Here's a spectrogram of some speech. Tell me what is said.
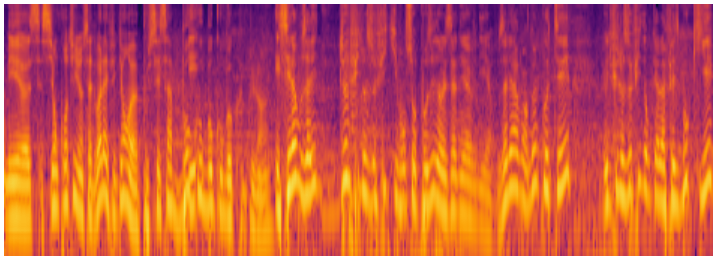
Mais euh, si on continue dans cette voie-là, effectivement, on va pousser ça beaucoup, beaucoup, beaucoup plus loin. Et c'est là où vous avez deux philosophies qui vont s'opposer dans les années à venir. Vous allez avoir d'un côté une philosophie donc à la Facebook qui est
